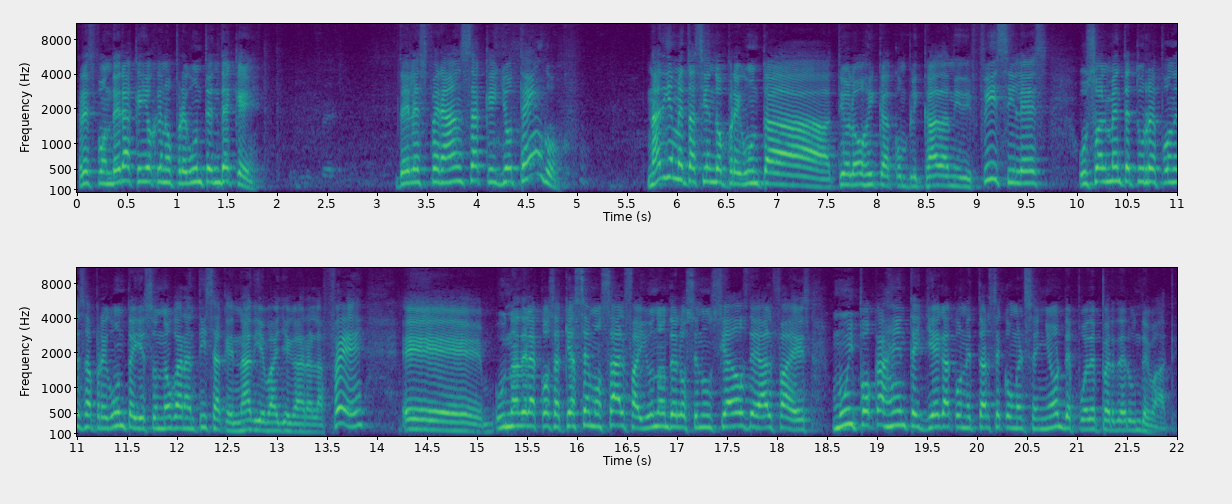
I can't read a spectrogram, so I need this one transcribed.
Responder a aquellos que nos pregunten de qué de la esperanza que yo tengo. Nadie me está haciendo preguntas teológicas complicadas ni difíciles. Usualmente tú respondes a preguntas y eso no garantiza que nadie va a llegar a la fe. Eh, una de las cosas que hacemos Alfa y uno de los enunciados de Alfa es, muy poca gente llega a conectarse con el Señor después de perder un debate.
